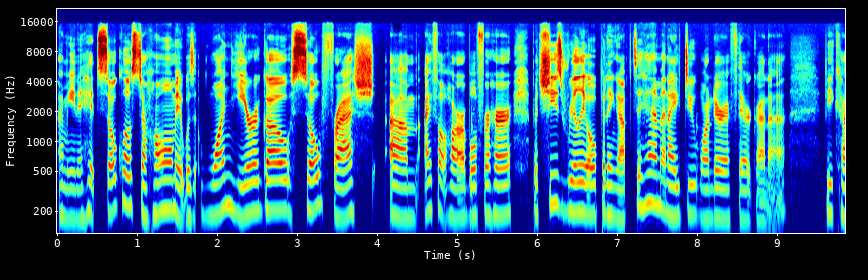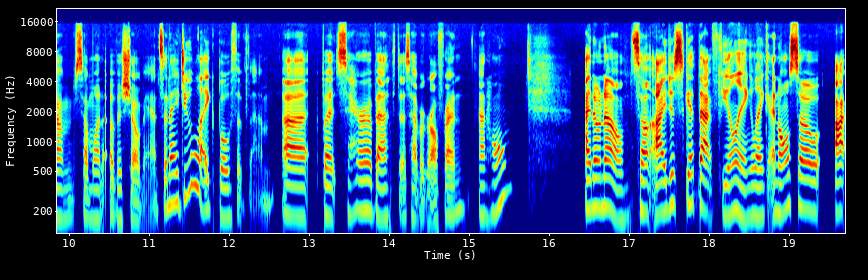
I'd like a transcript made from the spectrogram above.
I mean, it hit so close to home. It was one year ago, so fresh. Um, I felt horrible for her, but she's really opening up to him. And I do wonder if they're gonna become somewhat of a showmance. And I do like both of them. Uh, but Sarah Beth does have a girlfriend at home. I don't know. So I just get that feeling like, and also I,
